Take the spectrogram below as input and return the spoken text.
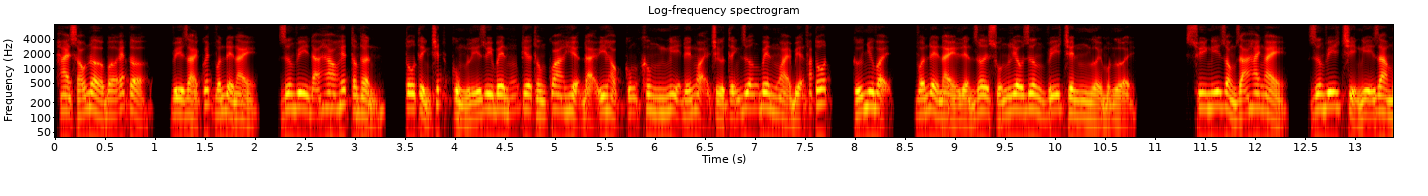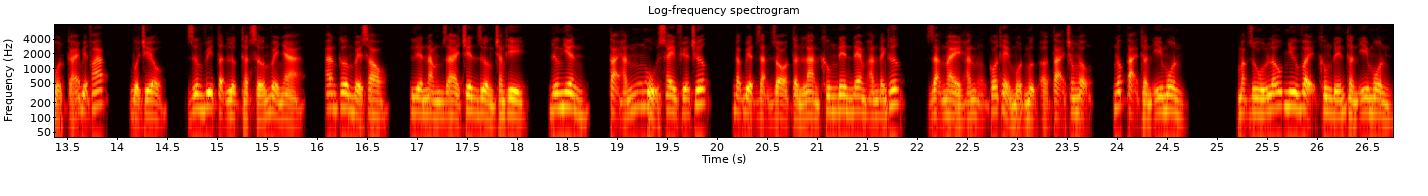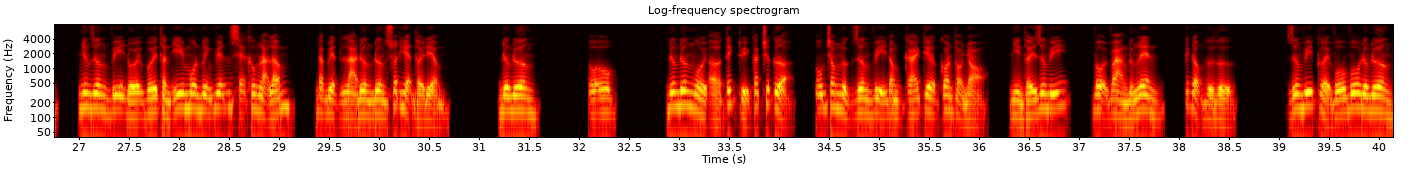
26 nbfr vì giải quyết vấn đề này dương vi đã hao hết tâm thần tô tỉnh chết cùng lý duy bên kia thông qua hiện đại y học cũng không nghĩ đến ngoại trừ tính dưỡng bên ngoài biện pháp tốt cứ như vậy vấn đề này liền rơi xuống liêu dương vĩ trên người một người. Suy nghĩ dòng dã hai ngày dương vĩ chỉ nghĩ ra một cái biện pháp buổi chiều dương vĩ tận lực thật sớm về nhà ăn cơm về sau liền nằm dài trên giường trang thi. Đương nhiên, tại hắn ngủ say phía trước, đặc biệt dặn dò tần lan không nên đem hắn đánh thức, dạng này hắn có thể một mực ở tại trong động, ngốc tại thần y môn. Mặc dù lâu như vậy không đến thần y môn, nhưng dương vĩ đối với thần y môn vĩnh viễn sẽ không lạ lẫm, đặc biệt là đường đường xuất hiện thời điểm. Đương đương ô ô. Đương đương ngồi ở tích thủy cắt trước cửa, ôm trong ngực dương vĩ đong cái kia con thỏ nhỏ, nhìn thấy dương vĩ, vội vàng đứng lên, kích động hừ hừ. Dương vĩ cười vỗ vô đương đương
